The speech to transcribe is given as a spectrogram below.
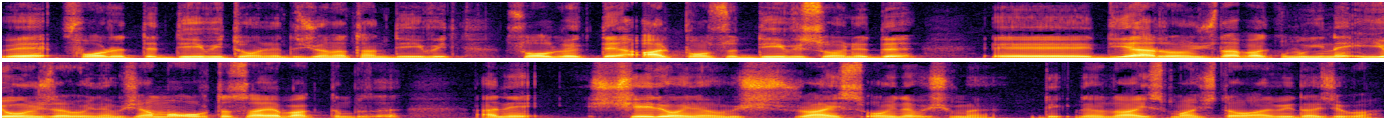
Ve Forvet'te David oynadı. Jonathan David. Sol bekte Alfonso Davis oynadı. Ee, diğer oyuncular bakın yine iyi oyuncular oynamış ama orta sahaya baktığımızda hani şeyle oynamış. Rice oynamış mı? Declan Rice maçta var mıydı acaba?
